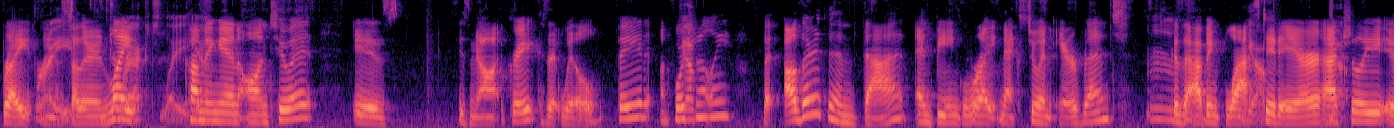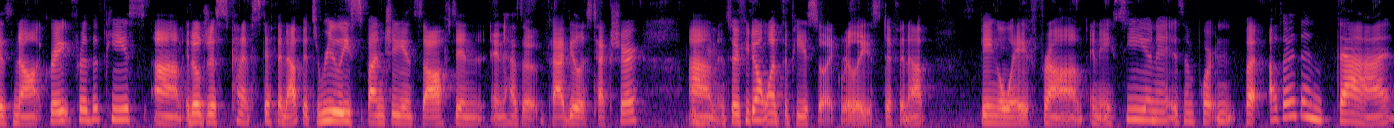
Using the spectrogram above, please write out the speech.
bright, Bright, southern light, light, coming in onto it is is not great because it will fade, unfortunately. But other than that, and being right next to an air vent, because having blasted air actually is not great for the piece. Um, it'll just kind of stiffen up. It's really spongy and soft and, and has a fabulous texture. Um, And so if you don't want the piece to like really stiffen up, being away from an AC unit is important. But other than that,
